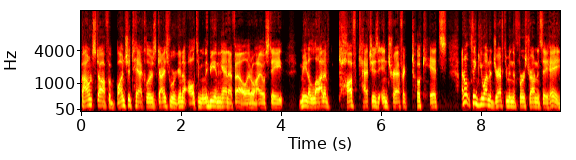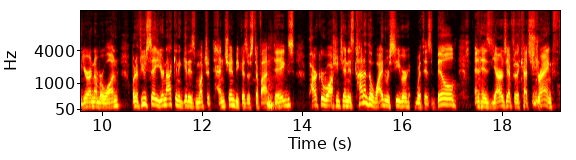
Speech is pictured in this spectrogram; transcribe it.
bounced off a bunch of tacklers, guys who are going to ultimately be in the NFL at Ohio State, made a lot of tough catches in traffic, took hits. I don't think you want to draft him in the first round and say, hey, you're a number one. But if you say you're not going to get as much attention because of Stefon Diggs, Parker Washington is kind of the wide receiver with his build and his yards after the catch strength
